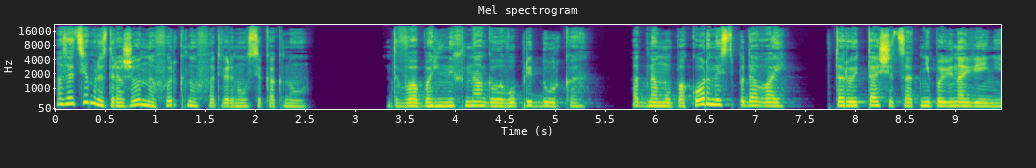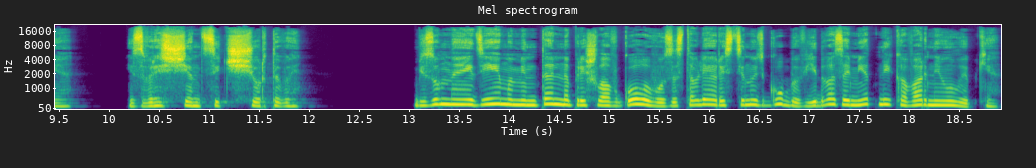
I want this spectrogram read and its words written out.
а затем, раздраженно фыркнув, отвернулся к окну. «Два больных на голову придурка. Одному покорность подавай, второй тащится от неповиновения. Извращенцы чёртовы!» Безумная идея моментально пришла в голову, заставляя растянуть губы в едва заметной коварной улыбке.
